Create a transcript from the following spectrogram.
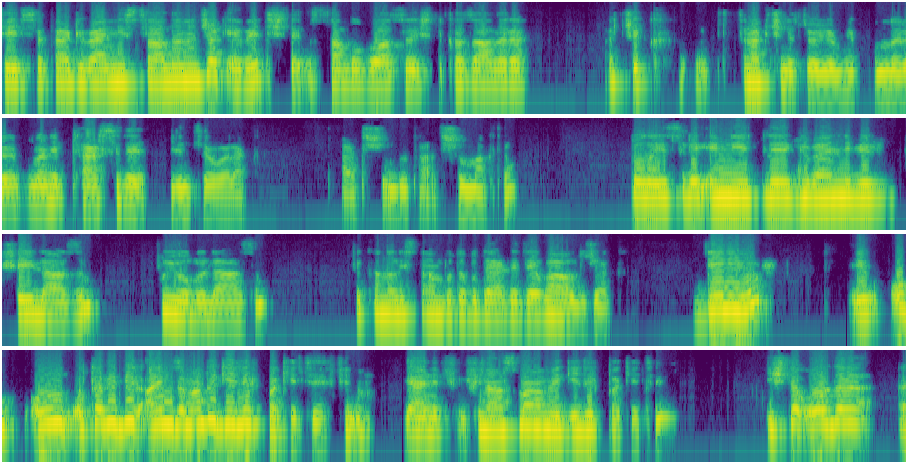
seyir sefer güvenliği sağlanacak. Evet işte İstanbul Boğazı işte kazalara açık. Tırnak içinde söylüyorum hep bunları. Bunların hep tersi de bilimsel olarak tartışıldı, tartışılmakta. Dolayısıyla emniyetli, güvenli bir şey lazım. Su yolu lazım. İşte Kanal İstanbul'da bu derde deva olacak deniyor. E, o, o, o tabii bir aynı zamanda gelir paketi. Yani finansman ve gelir paketi. İşte orada e,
